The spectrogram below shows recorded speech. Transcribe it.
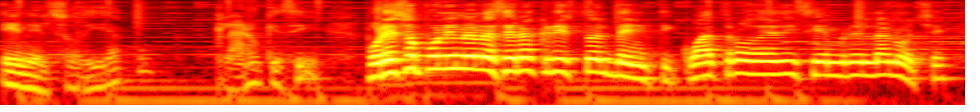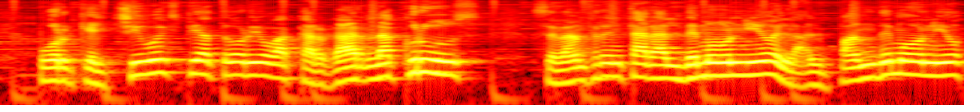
en el zodíaco? Claro que sí. Por eso ponen a nacer a Cristo el 24 de diciembre en la noche, porque el chivo expiatorio va a cargar la cruz, se va a enfrentar al demonio, el, al pan demonio,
